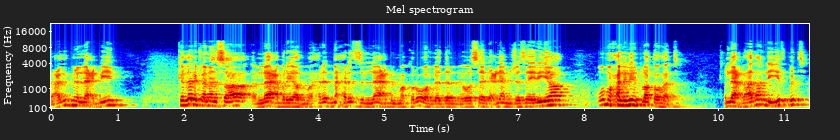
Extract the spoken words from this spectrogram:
لعديد من اللاعبين. كذلك لا ننسى اللاعب رياض محر- محرز اللاعب المكروه لدى وسائل الإعلام الجزائرية ومحللين بلاطوهات. اللاعب هذا اللي يثبت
